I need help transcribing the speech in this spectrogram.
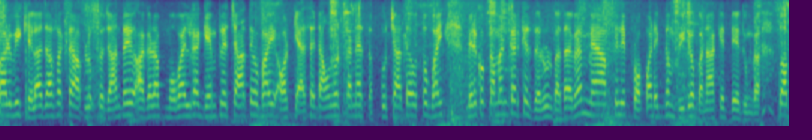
पर भी खेला जा सकता है, आप लोग तो जानते हो। अगर आप मोबाइल का गेम प्ले चाहते हो भाई और कैसे डाउनलोड करना है, सब कुछ चाहते हो तो भाई मेरे को कमेंट करके ज़रूर बताए। भाई, मैं आपके लिए प्रॉपर एकदम वीडियो बना के दे दूँगा। तो आप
